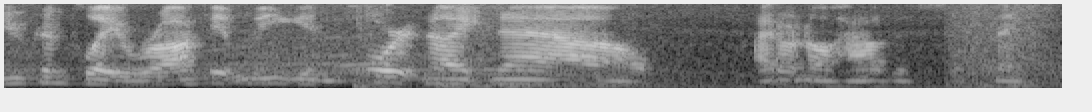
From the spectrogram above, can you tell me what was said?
You can play Rocket League in Fortnite now. I don't know how this is a thing.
